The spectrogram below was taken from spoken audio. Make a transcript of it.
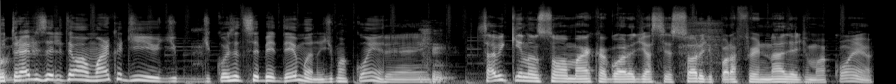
o. Travis, ele tem uma marca de, de, de coisa de CBD, mano, de maconha. Tem. Sabe quem lançou uma marca agora de acessório de parafernália de maconha?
